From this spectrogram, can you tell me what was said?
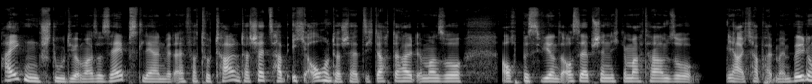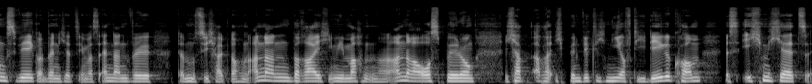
Eigenstudium, also Selbstlernen, wird einfach total unterschätzt. Habe ich auch unterschätzt. Ich dachte halt immer so, auch bis wir uns auch selbstständig gemacht haben, so, ja, ich habe halt meinen Bildungsweg und wenn ich jetzt irgendwas ändern will, dann muss ich halt noch einen anderen Bereich irgendwie machen, eine andere Ausbildung. Ich habe, aber ich bin wirklich nie auf die Idee gekommen, dass ich mich jetzt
